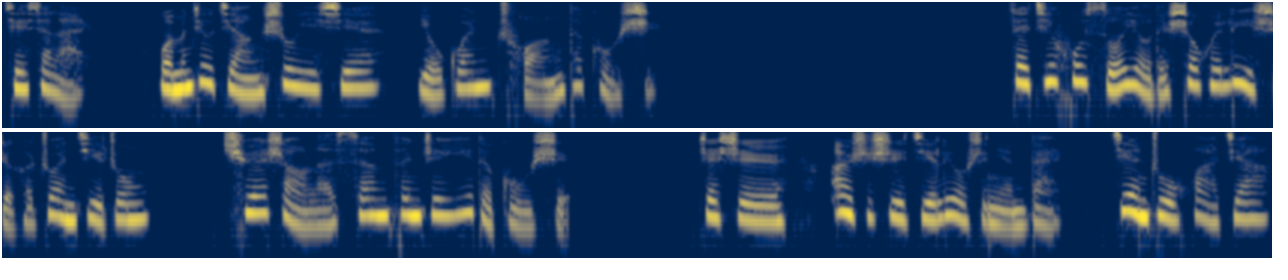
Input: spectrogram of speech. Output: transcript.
接下来，我们就讲述一些有关床的故事。在几乎所有的社会历史和传记中，缺少了三分之一的故事。这是二十世纪六十年代建筑画家、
